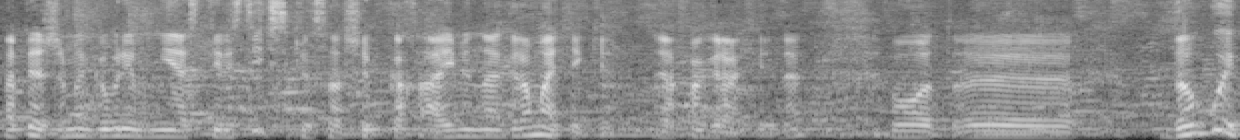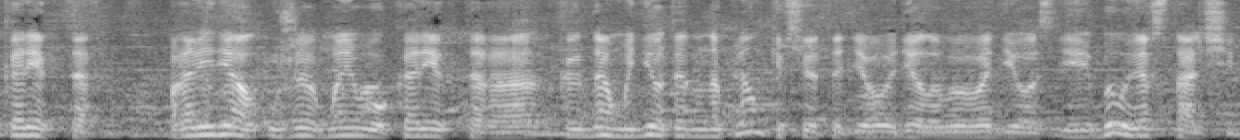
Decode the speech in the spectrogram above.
Опять же, мы говорим не о стилистических ошибках, а именно о грамматике, орфографии. Да? Вот. э, Другой корректор проверял уже моего корректора, когда мы делали это на пленке, все это дело, дело выводилось, и был верстальщик,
